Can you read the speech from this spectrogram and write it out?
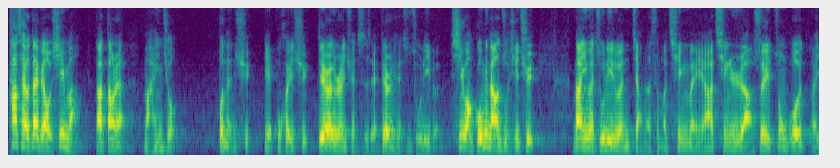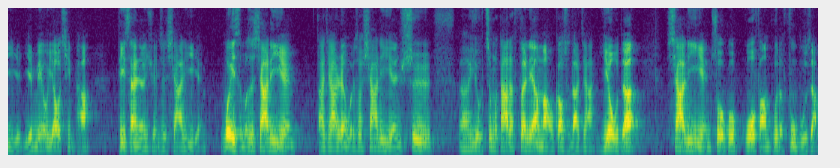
他才有代表性嘛。那当然，马英九不能去，也不会去。第二个人选是谁？第二个人选是朱立伦，希望国民党主席去。那因为朱立伦讲了什么亲美啊、亲日啊，所以中国呃也也没有邀请他。第三人选是夏立言，为什么是夏立言？大家认为说夏立言是呃有这么大的分量吗？我告诉大家，有的。夏立言做过国防部的副部长，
